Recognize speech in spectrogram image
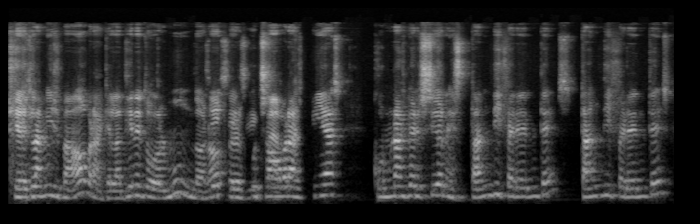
que es la misma obra, que la tiene todo el mundo, ¿no? pero he escuchado obras mías con unas versiones tan diferentes, tan diferentes,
